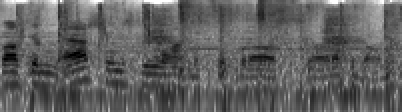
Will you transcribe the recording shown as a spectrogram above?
Fucking Ash seems to be wanting to stick with us, so that's a bonus.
